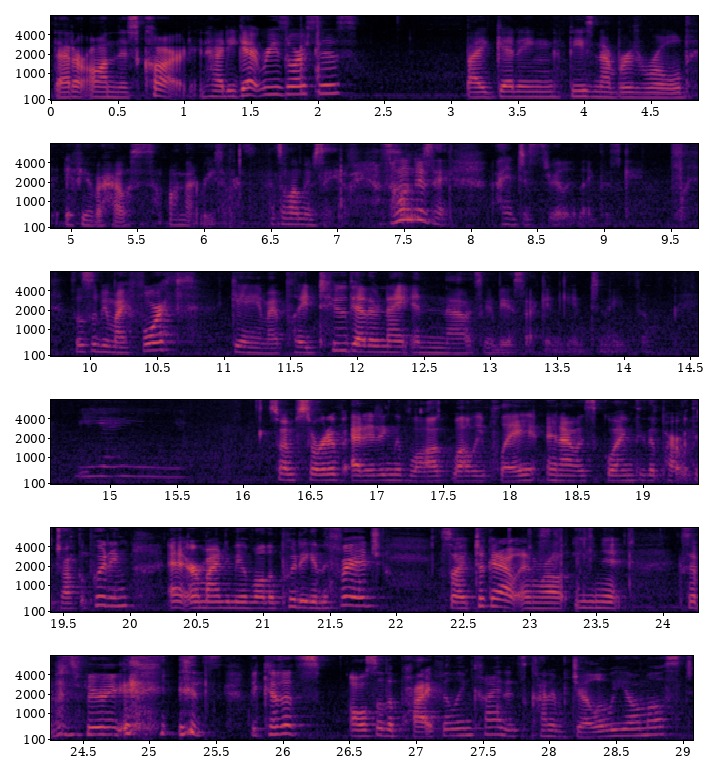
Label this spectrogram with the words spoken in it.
that are on this card. And how do you get resources? by getting these numbers rolled if you have a house on that resource. That's all I'm gonna say. That's all I'm gonna say. I just really like this game. So this will be my fourth game. I played two the other night, and now it's gonna be a second game tonight. So, yay! So I'm sort of editing the vlog while we play, and I was going through the part with the chocolate pudding, and it reminded me of all the pudding in the fridge. So I took it out, and we're all eating it. Except it's very, it's because it's also the pie filling kind. It's kind of jello-y almost.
